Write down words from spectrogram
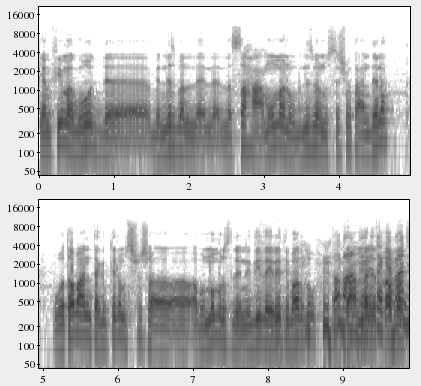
كان في مجهود آه، بالنسبة لل- للصحة عموما وبالنسبة للمستشفيات عندنا وطبعا أنت جبت لي مستشفى أبو النمرس لأن دي دايرتي برضو طبعا عمال تخبط.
